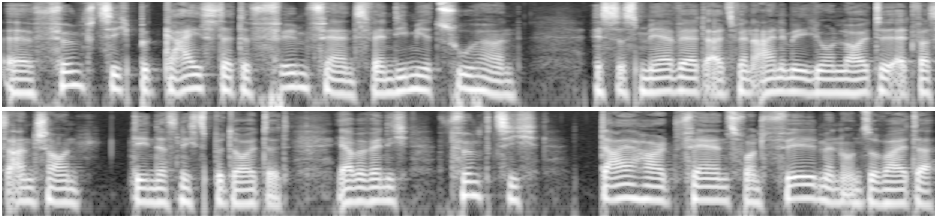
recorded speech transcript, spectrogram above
äh, 50 begeisterte Filmfans, wenn die mir zuhören, ist es mehr wert, als wenn eine Million Leute etwas anschauen, denen das nichts bedeutet. Ja, aber wenn ich 50 Die-Hard-Fans von Filmen und so weiter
